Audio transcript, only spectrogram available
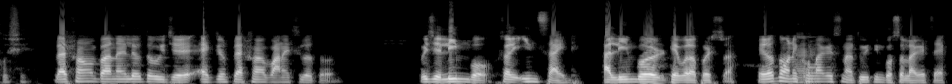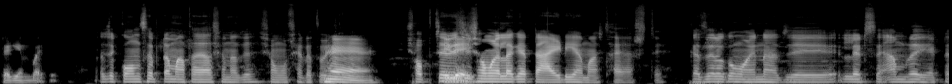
খুশি। প্ল্যাটফর্ম বানাইলেও তো ওই যে একজন প্ল্যাটফর্ম বানাইছিল তো ওই যে লিম্বো সরি ইনসাইড আর লিম্বোর ডেভেলপার্সরা এরা তো অনেকক্ষণ হ্যাঁ। লাগেছে না দুই তিন বছর লাগেছে একটা গেম বাইতে ওই যে কনসেপ্টটা মাথায় আসে না যে সমস্যাটা তো হ্যাঁ সবচেয়ে বেশি সময় লাগে একটা আইডিয়া মাথায় আসতে। কাজে এরকম হয় না যে লেটস আমরাই একটা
